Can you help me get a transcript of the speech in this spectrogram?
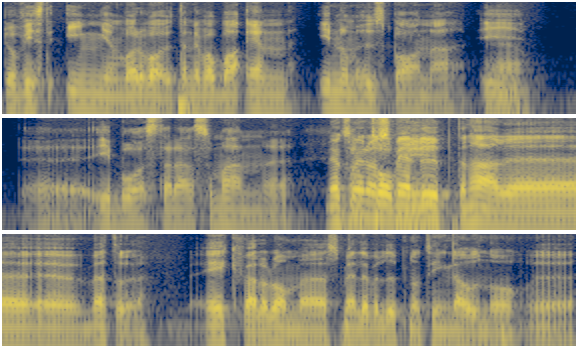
då visste ingen vad det var utan det var bara en inomhusbana i, eh, i Båstad där som han... Eh, Men jag kommer ihåg Tommy- smällde upp den här, eh, vad heter det, Ekvall och de eh, smällde väl upp någonting där under eh,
